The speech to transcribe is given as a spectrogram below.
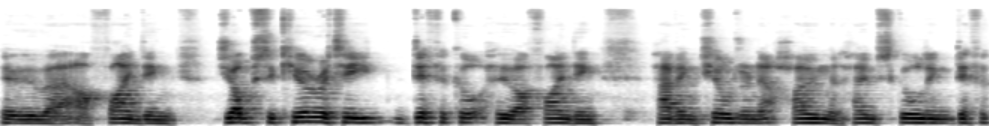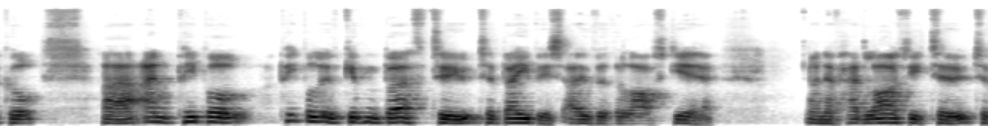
who uh, are finding job security difficult, who are finding having children at home and homeschooling difficult, uh, and people people who've given birth to to babies over the last year and have had largely to to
